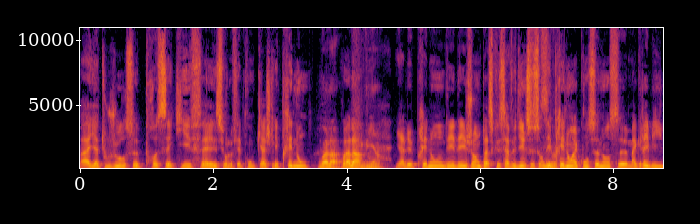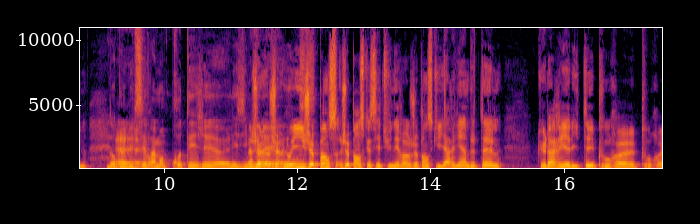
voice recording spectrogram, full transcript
Bah, il y a toujours ce procès qui est fait sur le fait qu'on cache les prénoms. Voilà. Voilà. Il y a le prénom des, des, gens parce que ça veut dire que ce sont des prénoms à consonance euh, maghrébine. Donc le but euh, c'est vraiment de protéger euh, les immigrés. oui, je pense, je pense que c'est une erreur. Je pense qu'il n'y a rien de tel que la réalité pour pour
